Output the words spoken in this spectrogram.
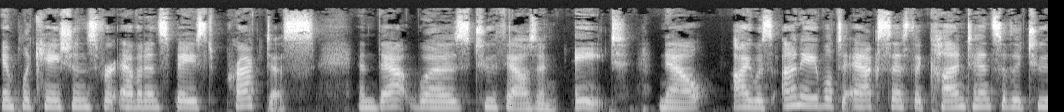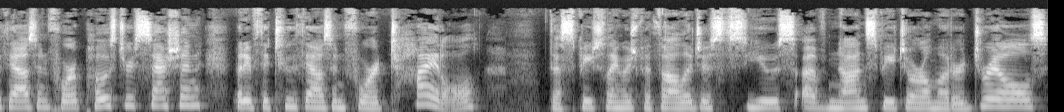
implications for evidence-based practice. And that was 2008. Now, I was unable to access the contents of the 2004 poster session, but if the 2004 title the speech language pathologist's use of non-speech oral motor drills,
